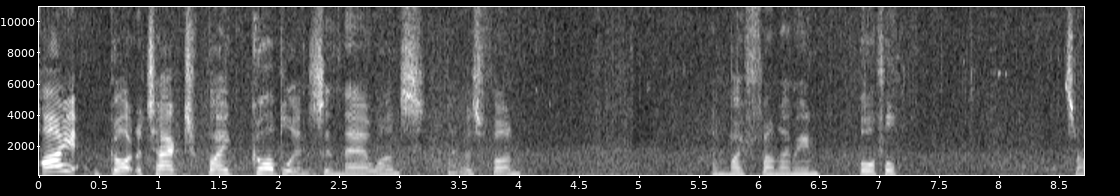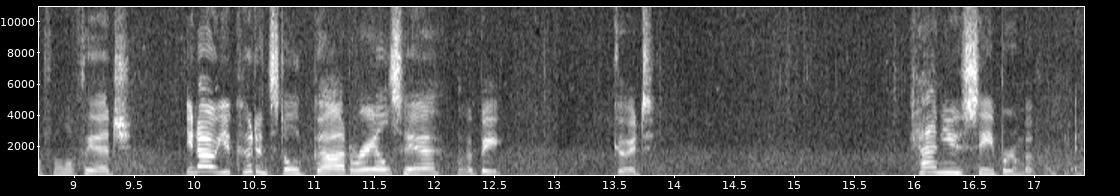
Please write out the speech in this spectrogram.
I got attacked by goblins in there once. That was fun. And by fun, I mean awful. Let's not fall off the edge. You know, you could install guardrails here. That would be good. Can you see Bruma from here?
